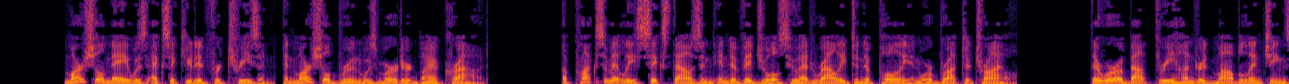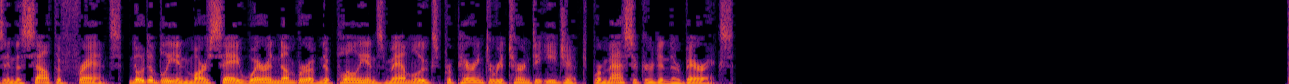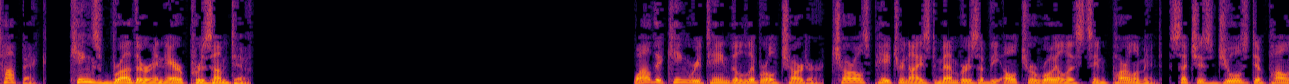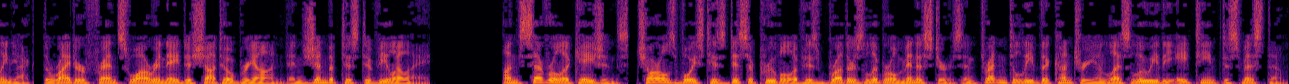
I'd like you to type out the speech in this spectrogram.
Marshal Ney was executed for treason, and Marshal Brune was murdered by a crowd. Approximately 6,000 individuals who had rallied to Napoleon were brought to trial. There were about 300 mob lynchings in the south of France, notably in Marseille where a number of Napoleon's Mamluks preparing to return to Egypt, were massacred in their barracks. King's brother and heir presumptive While the king retained the liberal charter, Charles patronized members of the ultra-royalists in parliament, such as Jules de Polignac, the writer François-René de Chateaubriand and Jean-Baptiste de Villèle. On several occasions, Charles voiced his disapproval of his brother's liberal ministers and threatened to leave the country unless Louis XVIII dismissed them.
